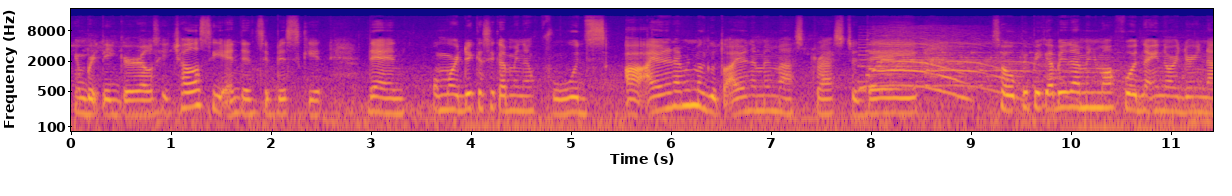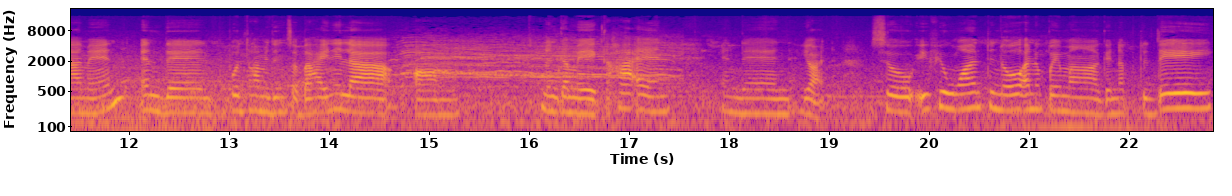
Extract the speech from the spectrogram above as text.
yung birthday girl, si Chelsea, and then si Biscuit. Then, umorder kasi kami ng foods. Uh, ayaw na namin magluto. Ayaw namin ma-stress today. So, pipick up namin yung mga food na in-order namin. And then, punta kami dun sa bahay nila. Um, dun kami kakain. And then, yon. So, if you want to know ano pa yung mga ganap today,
